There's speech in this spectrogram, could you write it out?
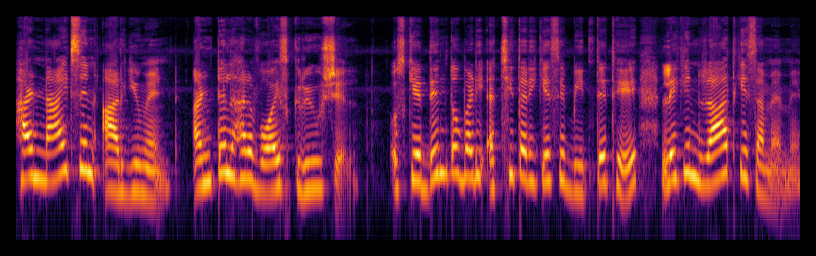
her nights in argument until her voice grew shrill उसके दिन तो बड़ी अच्छी तरीके से बीतते थे, लेकिन रात के समय में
